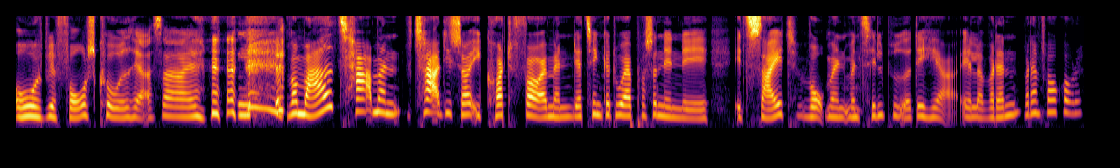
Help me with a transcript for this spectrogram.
åh, det bliver forårskodet her. Så, øh, hvor meget tager, man, tager de så i cut for, at man, jeg tænker, du er på sådan en, øh, et site, hvor man, man tilbyder det her, eller hvordan, hvordan foregår det?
